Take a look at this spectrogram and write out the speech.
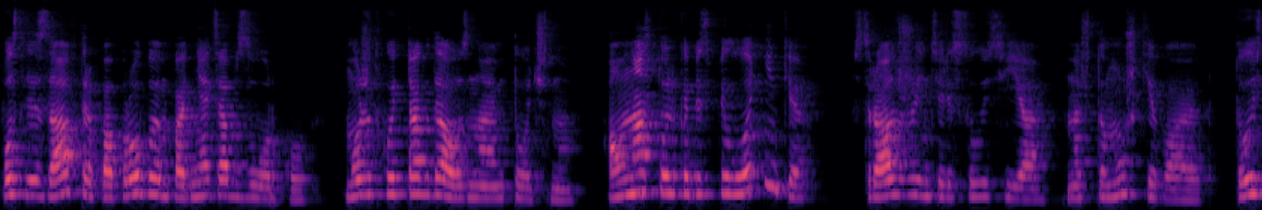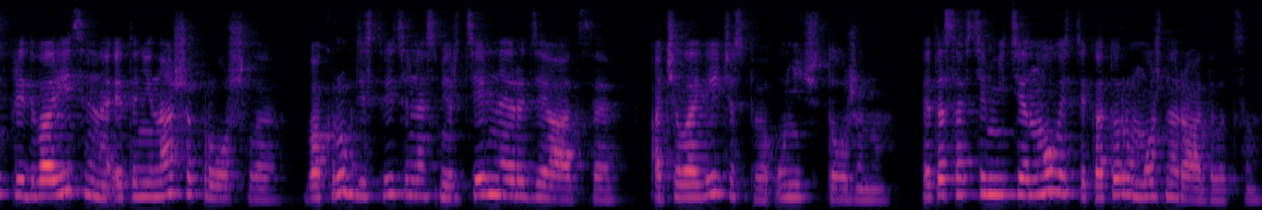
Послезавтра попробуем поднять обзорку. Может, хоть тогда узнаем точно. А у нас только беспилотники? Сразу же интересуюсь я, на что муж кивает. То есть предварительно это не наше прошлое. Вокруг действительно смертельная радиация, а человечество уничтожено. Это совсем не те новости, которым можно радоваться.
